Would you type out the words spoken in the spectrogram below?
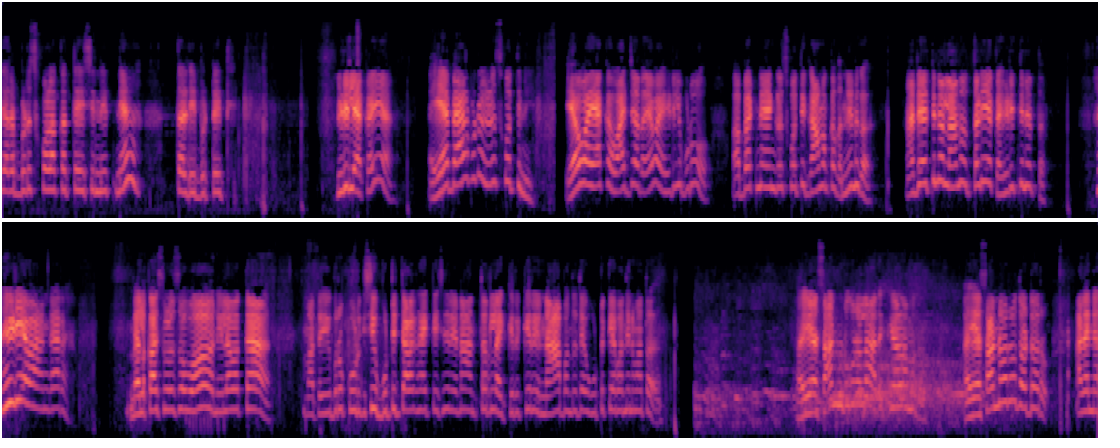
ಜರ ಬಿಡಿಸ್ಕೊಳಕತ್ತೆ ನಿಟ್ನೆ. ತಡಿ ಬಿಟ್ಟೈತಿ. ಹಿಡಿಲಿ ಅಯ್ಯ ಅಯ್ಯ ಬ್ಯಾಡ ಬಿಡು ಇಳಿಸ್ಕೊತೀನಿ. ಯಾವ ಯಾಕ ವಾಜ್ಯದ ಯಾವ ಹಿಡಿ ಬಿಡು ಒಬ್ಬಟ್ನೆ ಹೆಂಗ್ ಇಳಿಸ್ಕೊತಿ ಗಾಮಕ್ಕದ ನಿನಗ ಅದೇ ತಿನ್ನಲ್ಲ ನಾನು ತಡಿಯಕ್ಕ ಹಿಡಿತೀನಿ ಅಂತ ಹಿಡಿಯವ ಹಂಗಾರ ಮೆಲ್ಕಾಸ್ ಇಳಿಸೋವ ನಿಲವಕ್ಕ ಮತ್ತೆ ಇಬ್ರು ಕುಡ್ಗಿಸಿ ಬುಟ್ಟಿ ತಾಗ ಹಾಕಿಸಿ ಏನೋ ಅಂತಾರಲ್ಲ ಕಿರಿಕಿರಿ ನಾ ಬಂದದೆ ಊಟಕ್ಕೆ ಬಂದಿನಿ ಮತ್ತೆ ಅಯ್ಯ ಸಣ್ಣ ಹುಡುಗರಲ್ಲ ಅದಕ್ಕೆ ಹೇಳ ನಮಗ ಅಯ್ಯ ಸಣ್ಣವರು ದೊಡ್ಡವರು ಅದನ್ನ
